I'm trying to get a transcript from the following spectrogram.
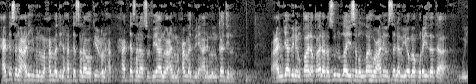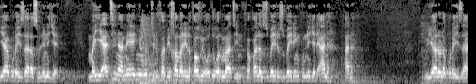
حدثنا علي بن محمد حدثنا وكيع حدثنا سفيان عن محمد بن المنكدر. عن جابر قال قال رسول الله صلى الله عليه وسلم يوم قريزة قيا قريزة رسول نجي. من يأتينا ما أن ينتلف بخبر القوم أدو أرمات؟ فقال الزبير زبير كن نجد أنا أنا. قيا له قريزة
